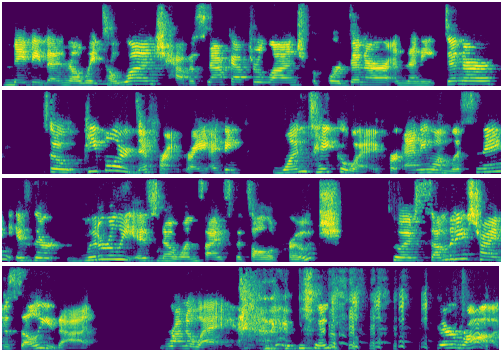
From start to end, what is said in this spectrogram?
Maybe then they'll wait till lunch, have a snack after lunch before dinner, and then eat dinner. So people are different, right? I think one takeaway for anyone listening is there literally is no one size fits all approach. So if somebody's trying to sell you that, run away because they're wrong.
